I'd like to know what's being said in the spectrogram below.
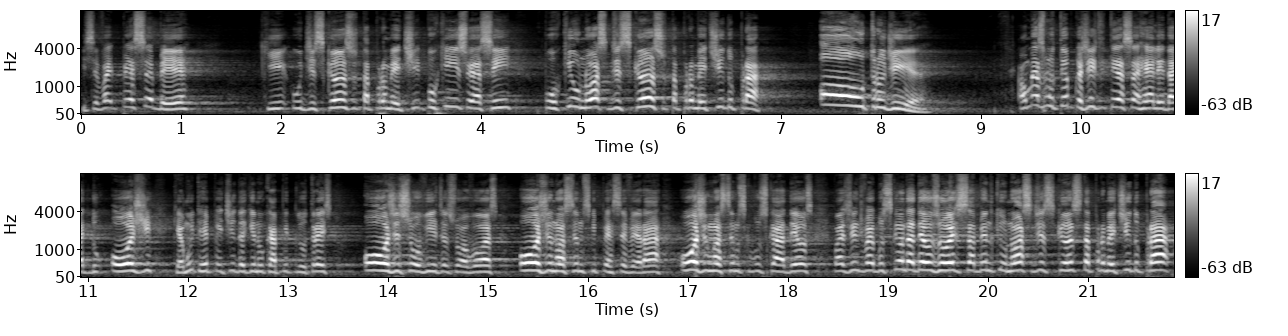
E você vai perceber que o descanso está prometido, por que isso é assim? Porque o nosso descanso está prometido para outro dia. Ao mesmo tempo que a gente tem essa realidade do hoje, que é muito repetida aqui no capítulo 3, hoje se ouvir a sua voz, hoje nós temos que perseverar, hoje nós temos que buscar a Deus, mas a gente vai buscando a Deus hoje, sabendo que o nosso descanso está prometido para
